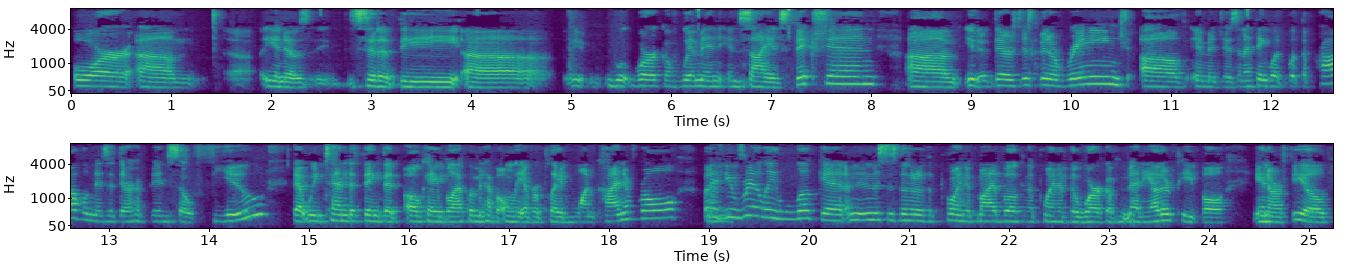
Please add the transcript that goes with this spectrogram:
or um, uh, you know, sort of the uh, work of women in science fiction. Um, you know, there's just been a range of images, and I think what what the problem is that there have been so few that we tend to think that okay, black women have only ever played one kind of role. But right. if you really look at, I mean, this is the, sort of the point of my book and the point of the work of many other people in our field.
